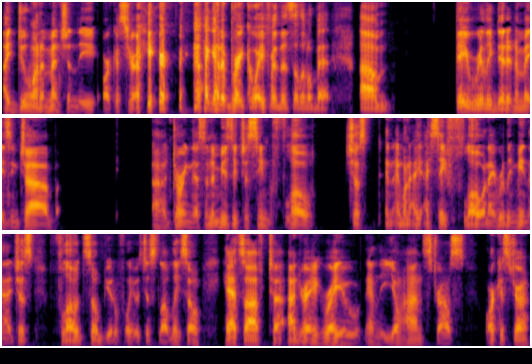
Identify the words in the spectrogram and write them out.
I do want to mention the orchestra here. I got to break away from this a little bit. Um, they really did an amazing job uh, during this, and the music just seemed to flow. Just and, and when I, I say flow, and I really mean that, it just flowed so beautifully. It was just lovely. So hats off to Andre Rieu and the Johann Strauss Orchestra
